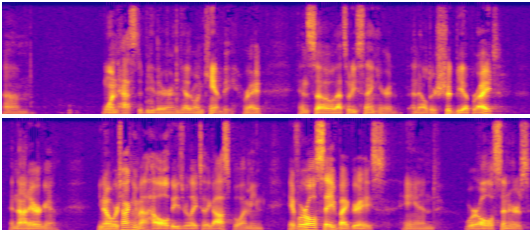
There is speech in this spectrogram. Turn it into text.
Um, one has to be there and the other one can't be, right? And so that's what he's saying here. An elder should be upright and not arrogant. You know, we're talking about how all these relate to the gospel. I mean, if we're all saved by grace and we're all sinners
